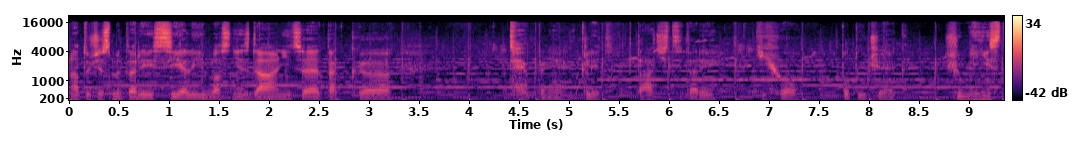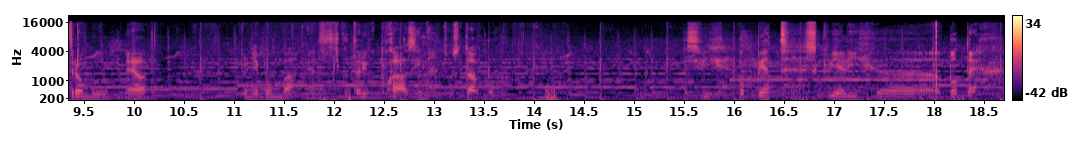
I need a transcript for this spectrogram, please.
Na to, že jsme tady sjeli vlastně z dálnice, tak eh, to je úplně klid. Ptáčci tady, ticho, potůček, šumění stromů, jo. Úplně bomba. Já teď tady obcházím tu stavbu ve svých opět skvělých uh, botech.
